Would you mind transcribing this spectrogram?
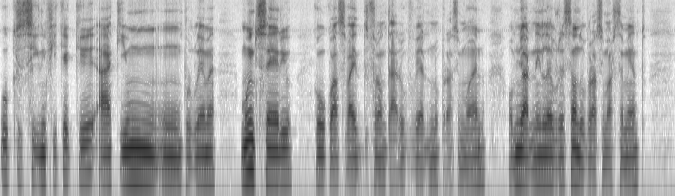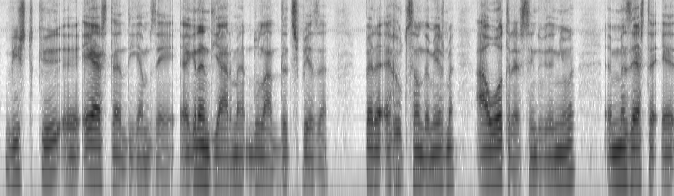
o que significa que há aqui um, um problema muito sério com o qual se vai defrontar o Governo no próximo ano, ou melhor, na elaboração do próximo orçamento, visto que uh, esta, digamos, é a grande arma do lado da despesa para a redução da mesma. Há outras, sem dúvida nenhuma, uh, mas esta é,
